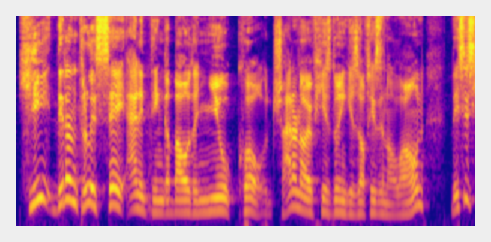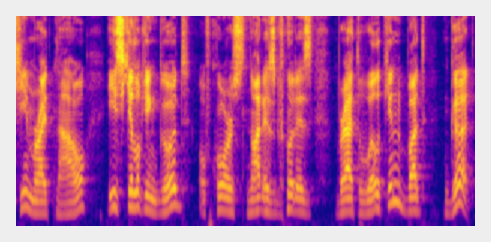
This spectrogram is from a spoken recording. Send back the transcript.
He didn't really say anything about a new coach. I don't know if he's doing his offseason alone. This is him right now. Is he looking good? Of course, not as good as Brett Wilkin, but good.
